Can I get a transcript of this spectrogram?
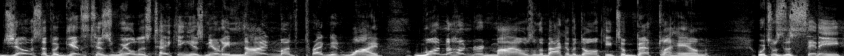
Joseph, against his will, is taking his nearly nine month pregnant wife 100 miles on the back of a donkey to Bethlehem, which was the city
